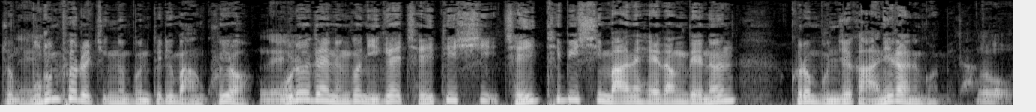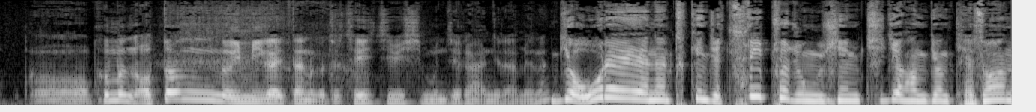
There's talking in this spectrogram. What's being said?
좀 네. 물음표를 찍는 분들이 많고요. 네. 우려되는 건 이게 JTC, JTBC만에 해당되는 그런 문제가 아니라는 겁니다. 어, 어, 그러면 어떤 의미가 있다는 거죠? JTBC 문제가 아니라면은? 이게 올해에는 특히 이제 출입처 중심 취재 환경 개선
